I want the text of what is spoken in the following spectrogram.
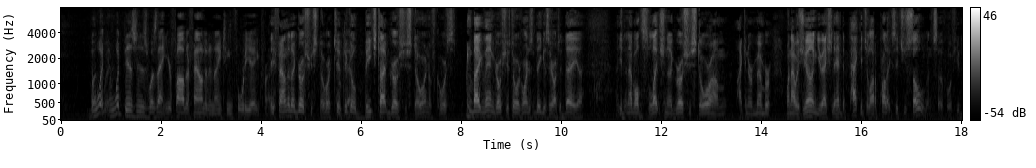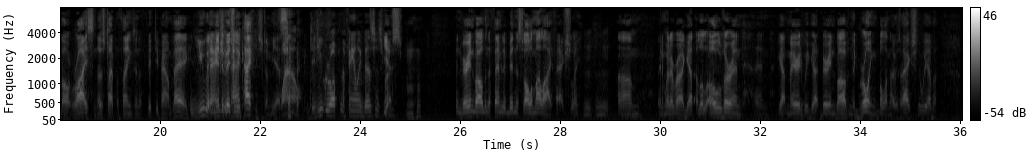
And what, and what business was that your father founded in 1948, Frank? They founded a grocery store, a typical Okay. beach type grocery store, and of course, back then grocery stores weren't as big as they are today. Uh, you didn't have all the selection in a grocery store. Um, I can remember when I was young, you actually had to package a lot of products that you sold and so forth. If you bought rice and those type of things in a 50 pound bag. And you would actually individually package- packaged them. Yes. Wow. Did you grow up in the family business? Frank? yes. hmm Been very involved in the family business all of my life, actually. Mm-hmm. Um, and whenever I got a little older and, and got married, we got very involved in the growing Boulineau's. Actually, we have a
